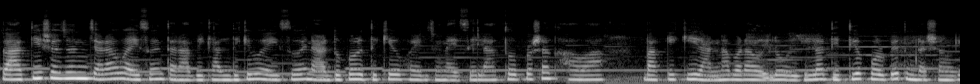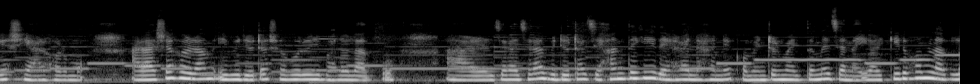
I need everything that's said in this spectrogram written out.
তো আত্মীয় স্বজন যারাও আইসেন, তারা বিকাল দিকেও আইসেন, আর দুপুর দিকেও কয়েকজন আইসিলা। তো প্রসাদ খাওয়া, বাকি কি রান্না বাড়া হইল, ওইগুলা দ্বিতীয় পর্বে তোমরা সঙ্গে শেয়ার হরমো আর আশা করলাম এই ভিডিওটা সবারই ভালো লাগবো। আর যারা যারা ভিডিওটা যেখান থেকেই দেখায় না এখানে কমেন্টের মাধ্যমে জানাই। আর কীরকম লাগল?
